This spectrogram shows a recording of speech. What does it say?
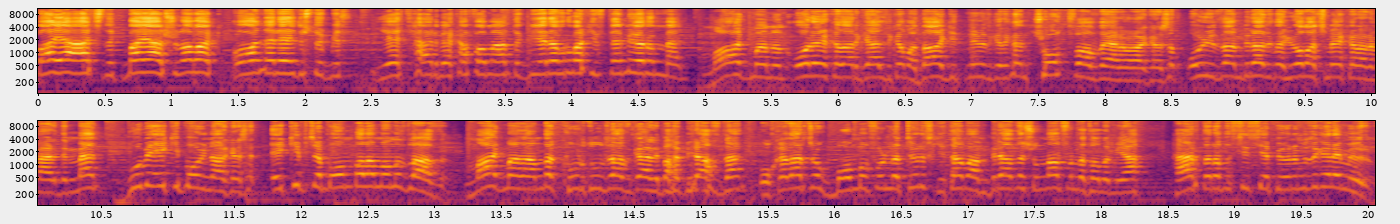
Bayağı açtık bayağı şuna bak. O nereye düştük biz? Yeter be kafam artık bir yere vurmak istemiyorum ben. Magma'nın oraya kadar geldik ama daha gitmemiz gereken çok fazla yer var arkadaşlar. O yüzden birazcık da yol açmaya karar verdim ben. Bu bir ekip oyunu arkadaşlar. Ekipçe bombalamamız lazım. Magma'dan da kurtulacağız galiba birazdan. O kadar çok bomba fırlatıyoruz ki tamam biraz da şundan fırlatalım ya. Her tarafı sis yapıyor önümüzü göremiyoruz.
